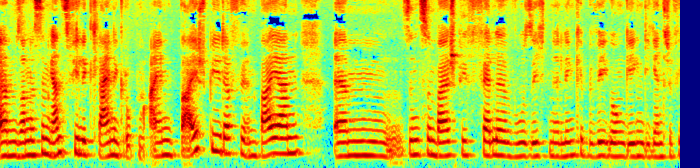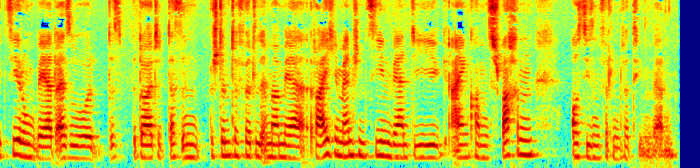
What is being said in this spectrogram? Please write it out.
ähm, sondern es sind ganz viele kleine Gruppen. Ein Beispiel dafür in Bayern ähm, sind zum Beispiel Fälle, wo sich eine linke Bewegung gegen die Gentrifizierung wehrt. Also das bedeutet, dass in bestimmte Viertel immer mehr reiche Menschen ziehen, während die Einkommensschwachen aus diesen Vierteln vertrieben werden.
